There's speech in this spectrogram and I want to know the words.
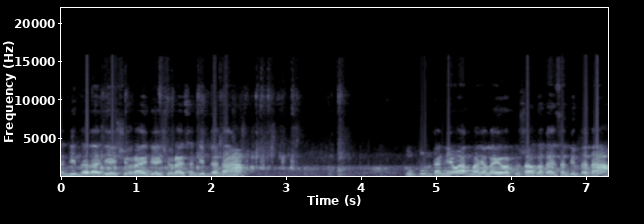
संदीप दादा जय शिवराय जय शिवराय संदीप दादा. खूप खूप धन्यवाद माझ्या लाईव्हवरती स्वागत आहे संदीप दादा.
